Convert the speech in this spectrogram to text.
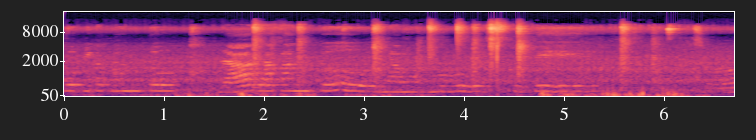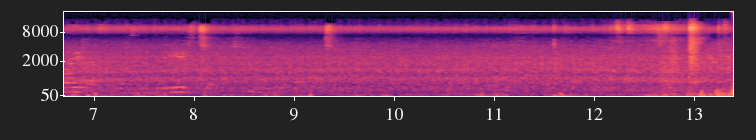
গোপিকান্ত রাধাকান্ত নমস্তুতে জয় রাধাদের জয় পথগামী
